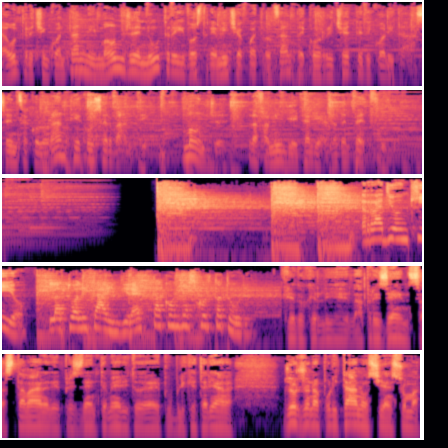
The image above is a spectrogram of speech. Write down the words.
Da oltre 50 anni Monge nutre i vostri amici a quattro zampe con ricette di qualità, senza coloranti e conservanti. Monge, la famiglia italiana del pet food. Radio Anch'io, l'attualità in diretta con gli ascoltatori. Credo che la presenza stamane del Presidente Emerito della Repubblica Italiana, Giorgio Napolitano, sia insomma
